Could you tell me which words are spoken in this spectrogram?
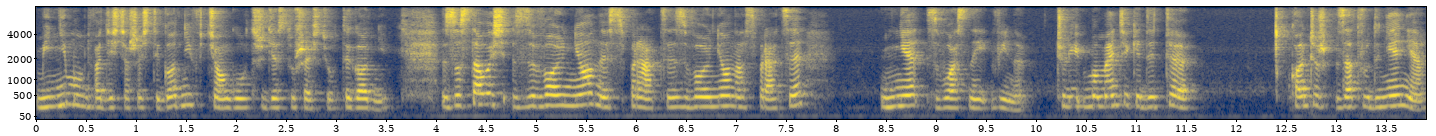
minimum 26 tygodni w ciągu 36 tygodni. Zostałeś zwolniony z pracy, zwolniona z pracy nie z własnej winy. Czyli w momencie, kiedy ty kończysz zatrudnienie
